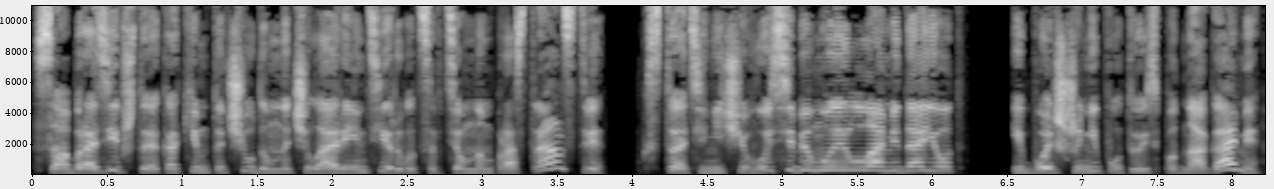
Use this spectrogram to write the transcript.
сообразив, что я каким-то чудом начала ориентироваться в темном пространстве, кстати, ничего себе мой Иллами дает, и больше не путаюсь под ногами,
